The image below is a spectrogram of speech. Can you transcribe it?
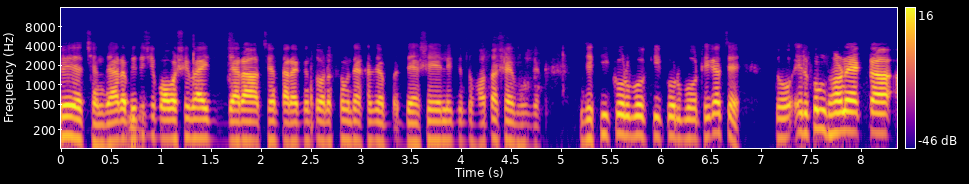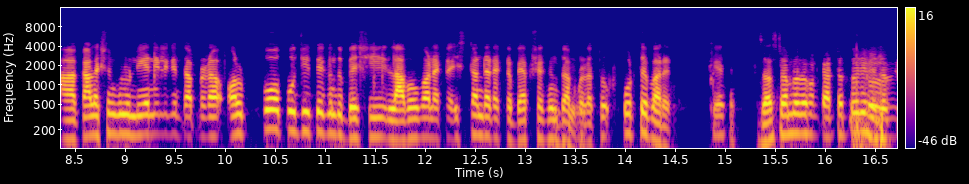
পেয়ে যাচ্ছেন। যারা। বিদেশি প্রবাসী ভাই যারা আছেন তারা কিন্তু অনেক সময় দেখা যায় দেশে এলে কিন্তু হতাশায় ভোগেন যে কি করব কি করব ঠিক আছে? তো এরকম ধরনের একটা কালেকশনগুলো নিয়ে নিলে কিন্তু আপনারা অল্প পুঁজিতে কিন্তু বেশি লাভবান একটা স্ট্যান্ডার্ড একটা ব্যবসা কিন্তু আপনারা তো করতে পারেন ঠিক আছে? জাস্ট আমরা যখন কার্ডটা তৈরি হয়ে যাবে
